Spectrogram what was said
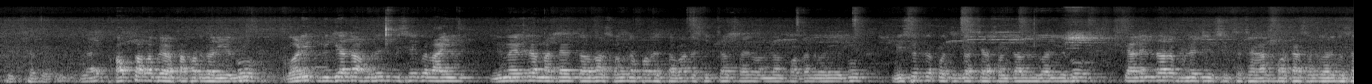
शिक्षकहरूलाई थप तल व्यवस्थापन गरिएको गणित विज्ञान र अङ्ग्रेजी विषयको लागि निमाविक र माध्यमिक तहमा सङ्घ र प्रदेश तहबाट शिक्षक सहयोग अनुदान प्रदान गरिएको निशुल्क कोचिङ कक्षा सञ्चालन गरिएको क्यालेन्डर र बुलेटिन शिक्षा शाखा प्रकाशन गरेको छ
